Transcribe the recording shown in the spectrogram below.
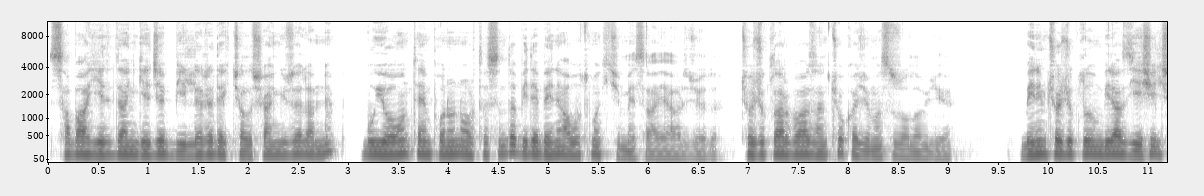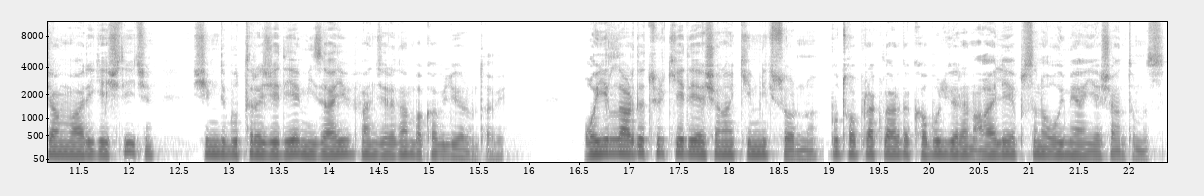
sabah 7'den gece 1'lere dek çalışan güzel annem bu yoğun temponun ortasında bir de beni avutmak için mesai harcıyordu. Çocuklar bazen çok acımasız olabiliyor. Benim çocukluğum biraz Yeşilçam vari geçtiği için şimdi bu trajediye mizahi bir pencereden bakabiliyorum tabii. O yıllarda Türkiye'de yaşanan kimlik sorunu, bu topraklarda kabul gören aile yapısına uymayan yaşantımız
